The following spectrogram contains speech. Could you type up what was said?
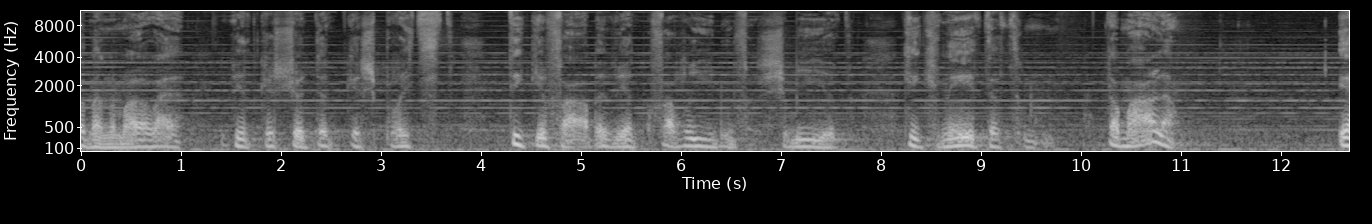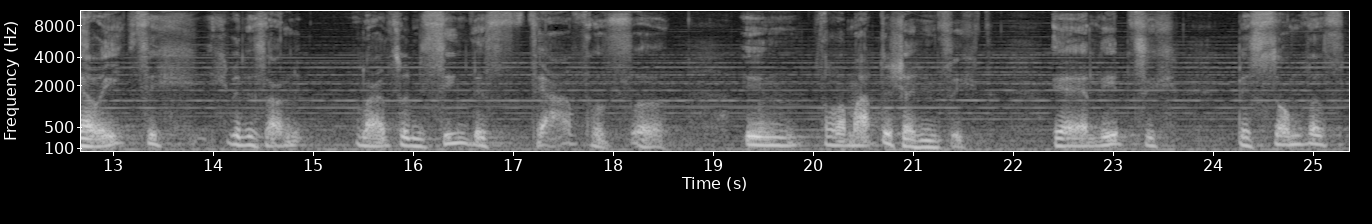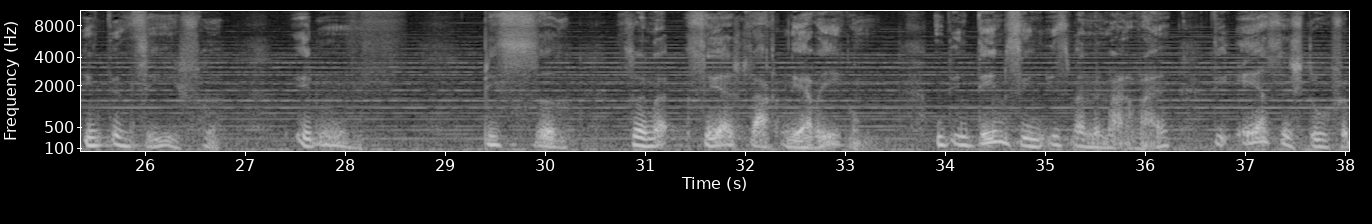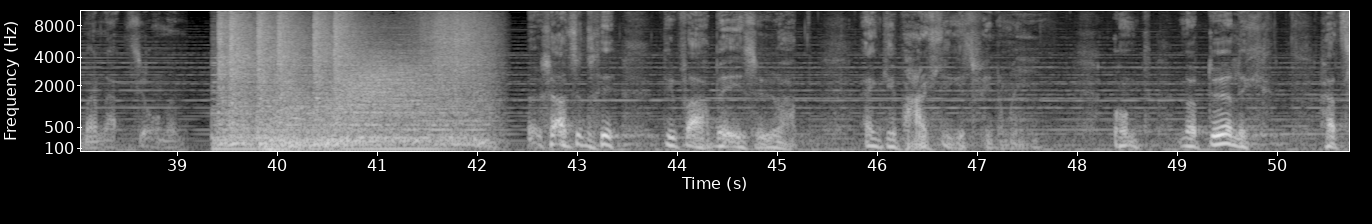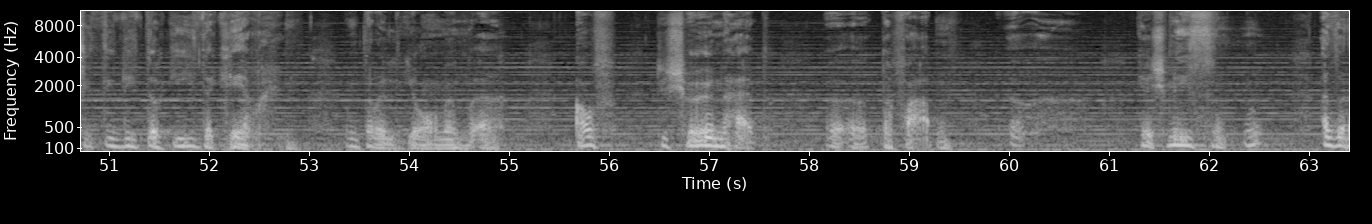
Bei meiner Malerei wird geschüttet, gespritzt, dicke Farbe wird verrieben, verschmiert, geknetet. Der Maler erregt sich, ich würde sagen, nahezu im Sinn des Theaters äh, in dramatischer Hinsicht. Er erlebt sich besonders intensiv, äh, eben bis äh, zu einer sehr starken Erregung. Und in dem Sinn ist meine Malerei die erste Stufe meiner Aktionen. Schauen Sie, die, die Farbe ist überhaupt ein gewaltiges Phänomen. Und natürlich hat sich die Liturgie der Kirchen und der Religionen äh, auf die Schönheit der Farben äh, geschmissen. Also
